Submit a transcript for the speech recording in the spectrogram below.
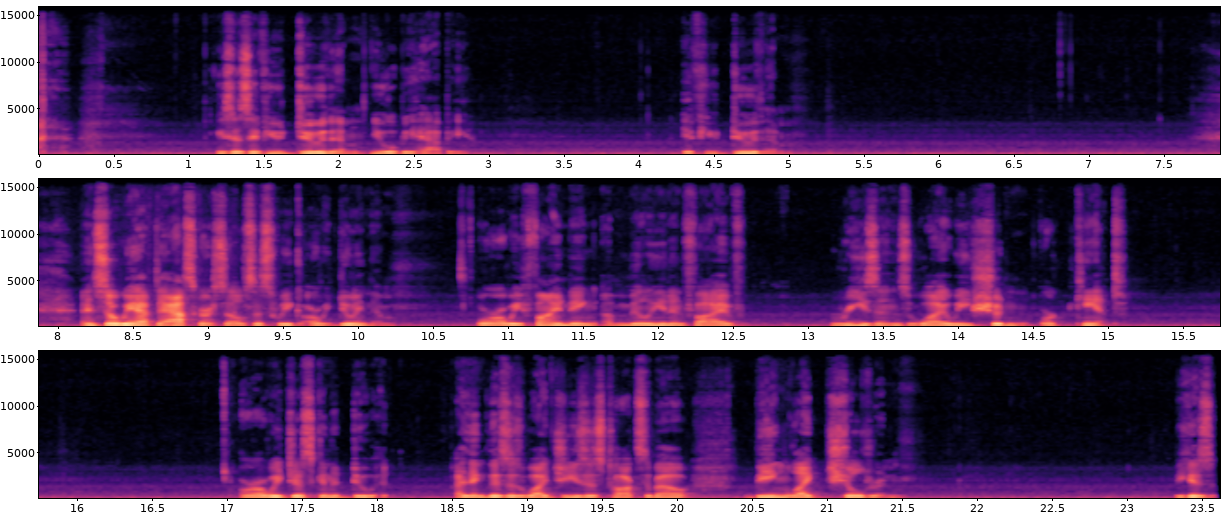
He says if you do them you will be happy. If you do them. And so we have to ask ourselves this week are we doing them? Or are we finding a million and five reasons why we shouldn't or can't? Or are we just going to do it? I think this is why jesus talks about being like children because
